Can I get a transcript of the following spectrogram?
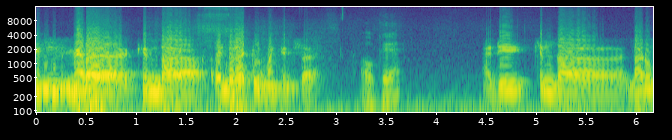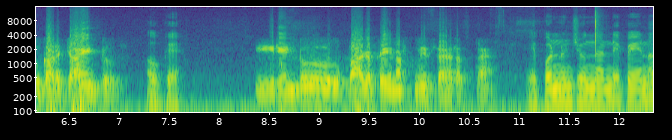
కింద మెడ కింద రెండు రెక్కలు మంచింది సార్. ఓకే. అది కింద నడుం కాడ జాయింట్. ఓకే. ఈ రెండు బాగా పెయిన్ వస్తుంది సార్ అసలు ఎప్పటి నుంచి ఉందండి పెయిన్?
